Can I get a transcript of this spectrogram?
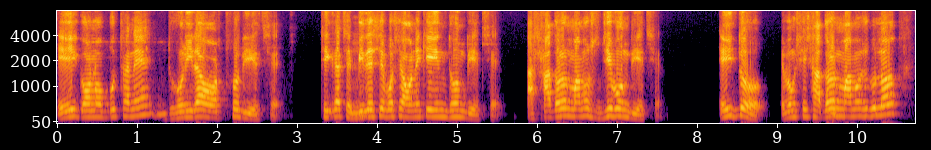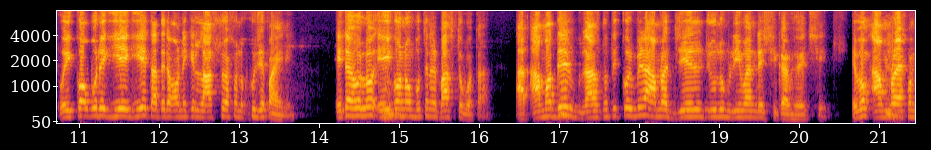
এই গণ অভ্যুত্থানে ধনীরা অর্থ দিয়েছে ঠিক আছে? বিদেশে বসে অনেকে ইন্ধন দিয়েছে আর সাধারণ মানুষ জীবন দিয়েছে। এই তো এবং সেই সাধারণ মানুষগুলো ওই কবরে গিয়ে গিয়ে তাদের অনেকের লাশও এখনও খুঁজে পায়নি। এটা হলো এই। গণ অভ্যুত্থানের বাস্তবতা। আর আমাদের রাজনৈতিক কর্মীরা আমরা জেল জুলুম রিমান্ডের শিকার হয়েছি। এবং আমরা এখন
